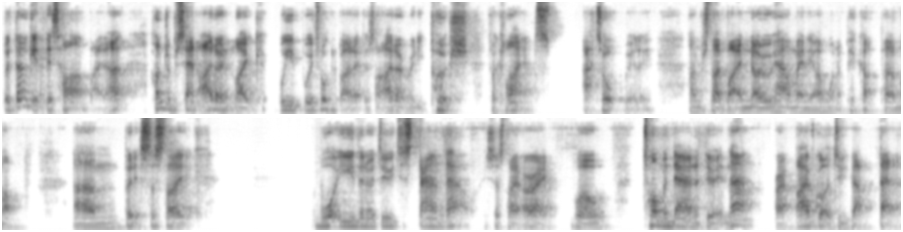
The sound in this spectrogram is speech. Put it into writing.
but don't get disheartened by that 100% i don't like we we're talking about it it's like i don't really push for clients at all really i'm just like but i know how many i want to pick up per month um but it's just like what are you going to do to stand out it's just like all right well tom and dan are doing that right, I've got to do that better.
